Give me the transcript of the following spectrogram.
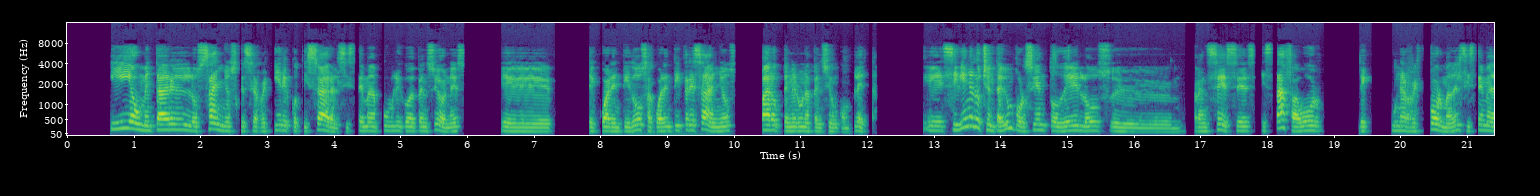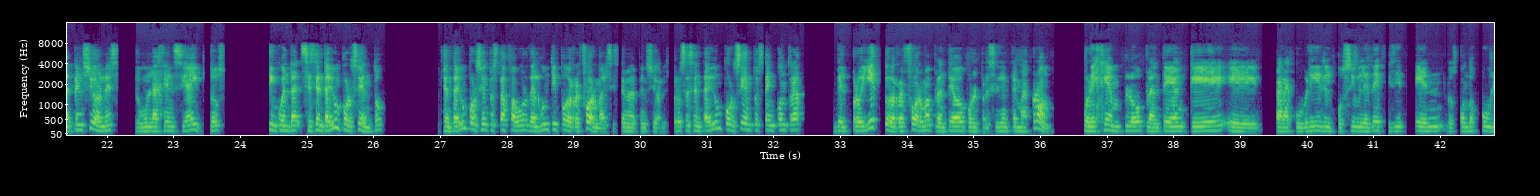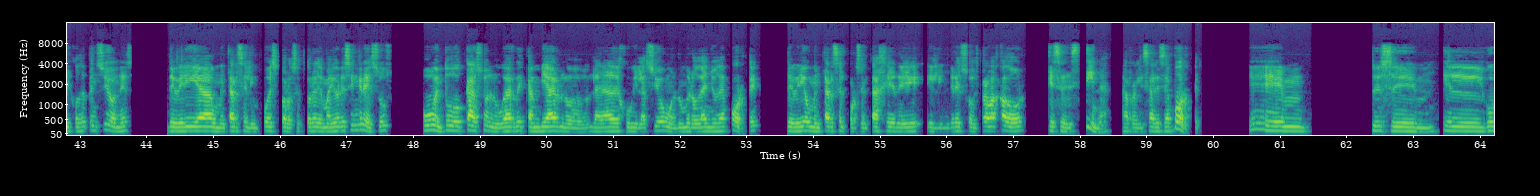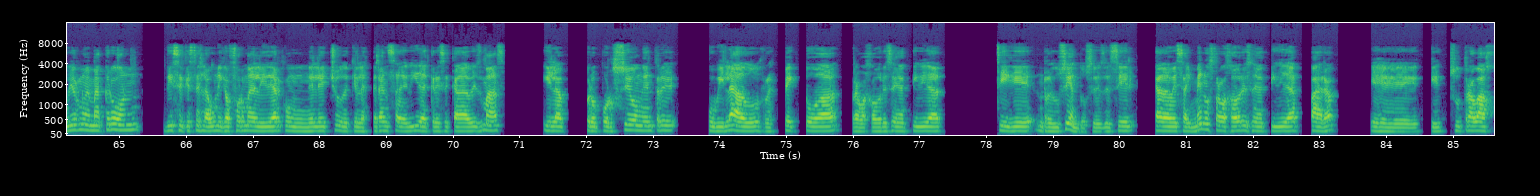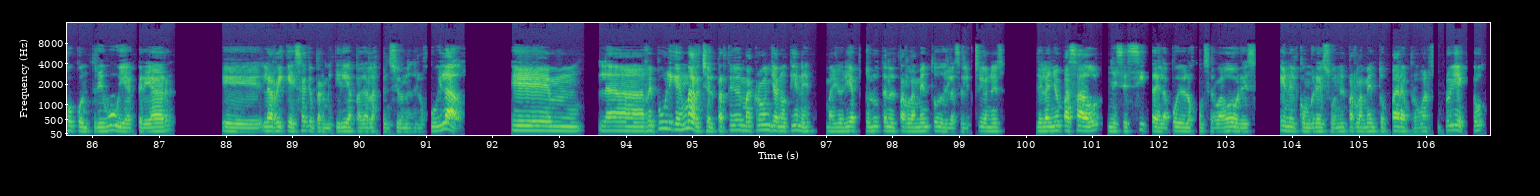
y aumentar los años que se requiere cotizar al sistema público de pensiones eh, de 42 a 43 años para obtener una pensión completa. Eh, si bien el 81% de los eh, franceses está a favor de una reforma del sistema de pensiones, según la agencia Ipsos, 50, 61%, 81% está a favor de algún tipo de reforma del sistema de pensiones, pero 61% está en contra del proyecto de reforma planteado por el presidente Macron. Por ejemplo, plantean que eh, para cubrir el posible déficit en los fondos públicos de pensiones debería aumentarse el impuesto a los sectores de mayores ingresos o en todo caso, en lugar de cambiar la edad de jubilación o el número de años de aporte, debería aumentarse el porcentaje del ingreso del trabajador que se destina a realizar ese aporte. Em, entonces, em, el gobierno de Macron dice que esta es la única forma de lidiar con el hecho de que la esperanza de vida crece cada vez más y la proporción entre jubilados respecto a trabajadores en actividad sigue reduciéndose, es decir, cada vez hay menos trabajadores en actividad para eh, que su trabajo contribuya a crear eh, la riqueza que permitiría pagar las pensiones de los jubilados. Em, la República en Marcha, el partido de Macron ya no tiene mayoría absoluta en el Parlamento de las elecciones del año pasado, necesita el apoyo de los conservadores en el Congreso, en el Parlamento, para aprobar su proyecto.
